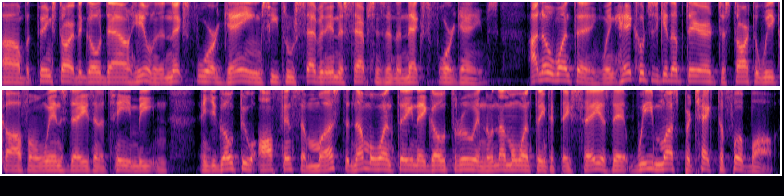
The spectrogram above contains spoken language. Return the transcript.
um, but things started to go downhill. In the next four games, he threw seven interceptions in the next four games. I know one thing when head coaches get up there to start the week off on Wednesdays in a team meeting and you go through offensive must, the number one thing they go through and the number one thing that they say is that we must protect the football.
